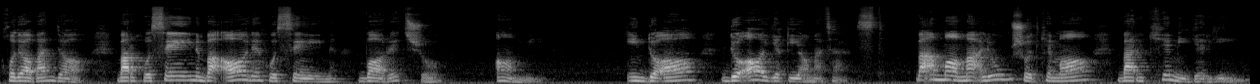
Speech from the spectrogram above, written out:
خداوندا بر حسین و آل حسین وارد شو آمین این دعا دعای قیامت است و اما معلوم شد که ما بر که میگریم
